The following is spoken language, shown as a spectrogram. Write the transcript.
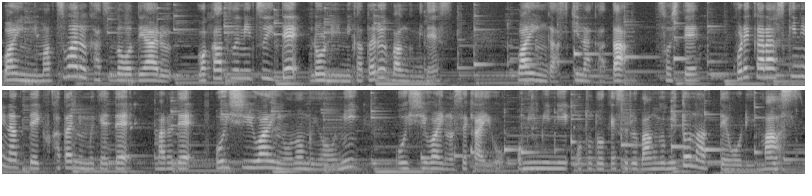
ワインにまつわる活動である和活について論理に語る番組です。ワインが好きな方そしてこれから好きになっていく方に向けてまるで美味しいワインを飲むように美味しいワインの世界をお耳にお届けする番組となっております。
